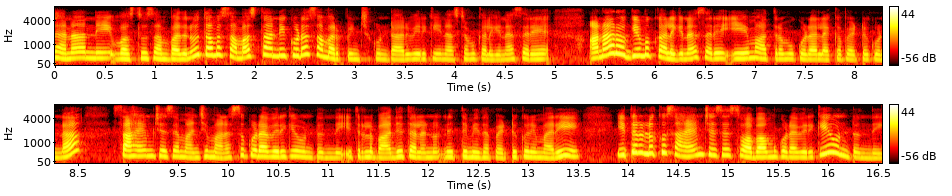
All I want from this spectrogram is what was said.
ధనాన్ని వస్తు సంపదను తమ సమస్తాన్ని కూడా సమర్పించుకుంటారు. వీరికి నష్టం కలిగినా సరే అనారోగ్యము కలిగినా సరే ఏ మాత్రము కూడా లెక్క పెట్టకుండా సహాయం చేసే మంచి మనస్సు కూడా వీరికి ఉంటుంది. ఇతరుల బాధ్యతలను నెత్తి మీద పెట్టుకుని మరీ ఇతరులకు సహాయం చేసే స్వభావం కూడా వీరికి ఉంటుంది.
